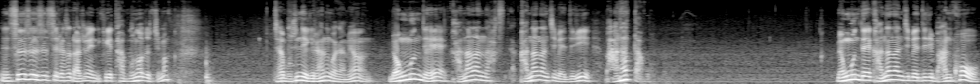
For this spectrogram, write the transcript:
슬슬슬슬 해서 나중에 그게 다 무너졌지만 제가 무슨 얘기를 하는 거냐면 명문대에 가난한 학, 가난한 집 애들이 많았다고 명문대에 가난한 집 애들이 많고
